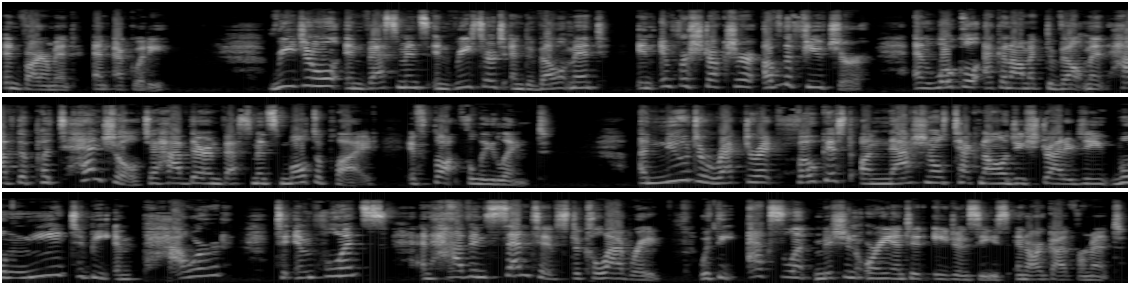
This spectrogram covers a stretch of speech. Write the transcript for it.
environment, and equity. Regional investments in research and development, in infrastructure of the future, and local economic development have the potential to have their investments multiplied if thoughtfully linked. A new directorate focused on national technology strategy will need to be empowered to influence and have incentives to collaborate with the excellent mission oriented agencies in our government.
